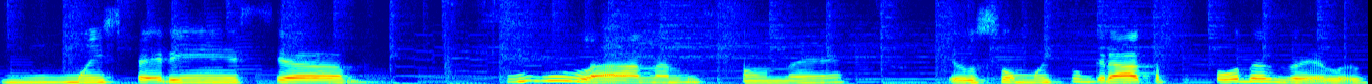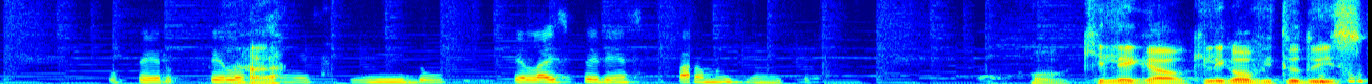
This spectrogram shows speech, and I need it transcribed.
uma experiência singular na missão, né? Eu sou muito grata por todas elas, por ter pela ah. conhecido, pela experiência que passamos juntos. Oh, que legal, que legal ouvir tudo isso.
